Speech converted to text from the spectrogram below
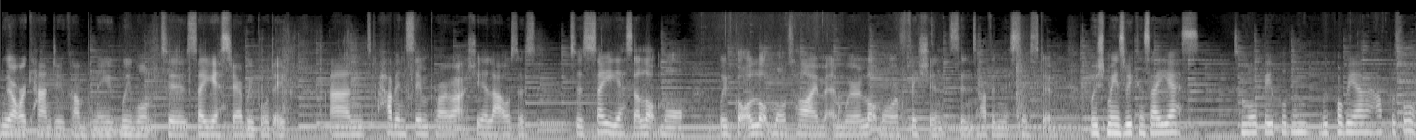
we are a can-do company. We want to say yes to everybody. And having Simpro actually allows us to say yes a lot more. We've got a lot more time and we're a lot more efficient since having this system, which means we can say yes to more people than we probably ever have before.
